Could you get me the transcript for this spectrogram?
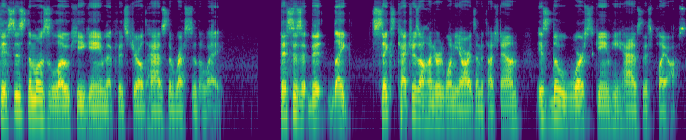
this is the most low key game that Fitzgerald has the rest of the way. This is like six catches, 101 yards, and a touchdown is the worst game he has this playoffs.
